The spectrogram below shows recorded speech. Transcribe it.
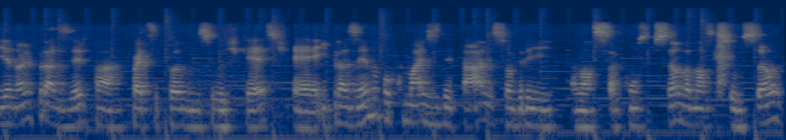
e enorme prazer estar participando do seu podcast é, e trazendo um pouco mais de detalhes sobre a nossa construção, da nossa solução.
